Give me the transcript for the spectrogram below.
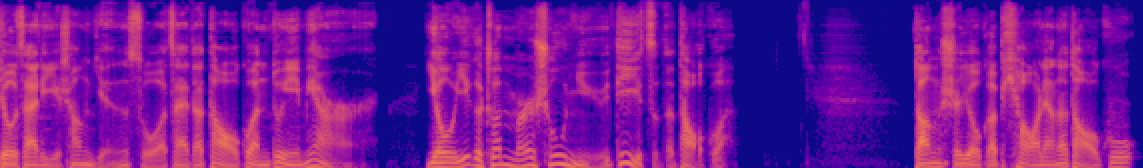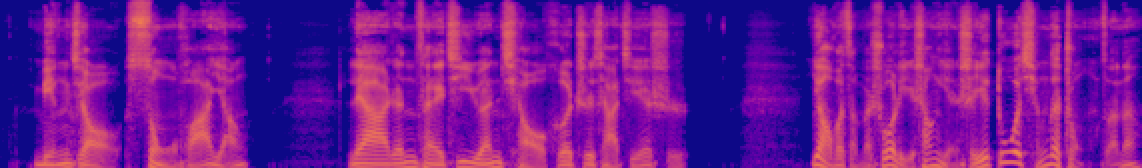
就在李商隐所在的道观对面有一个专门收女弟子的道观。当时有个漂亮的道姑，名叫宋华阳，俩人在机缘巧合之下结识。要不怎么说李商隐是一多情的种子呢？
